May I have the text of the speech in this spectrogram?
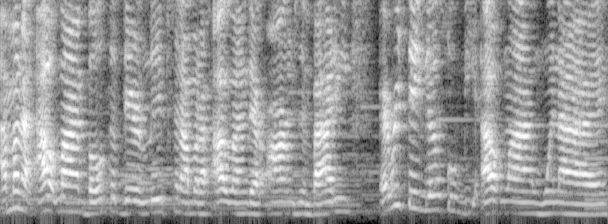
I'm going to outline both of their lips and I'm going to outline their arms and body. Everything else will be outlined when I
